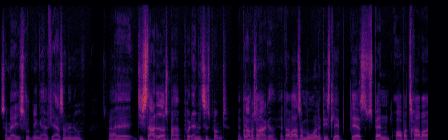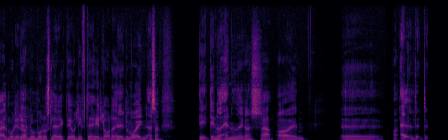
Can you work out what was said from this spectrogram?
som er i slutningen af 70'erne nu, Ja. ja. øh, de startede også bare på et andet tidspunkt Men på arbejdsmarkedet. Ja, der var altså murerne, de slæbte deres spand op og trapper og alt muligt, ja. Ja. og nu må du slet ikke, det er jo liftet helt lortet, ikke? Det, du må ikke, altså, det, det er noget andet, ikke også? Ja. Og, øhm, øh, og alt, det, det-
